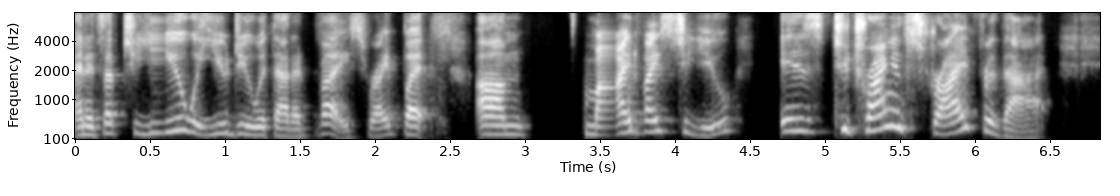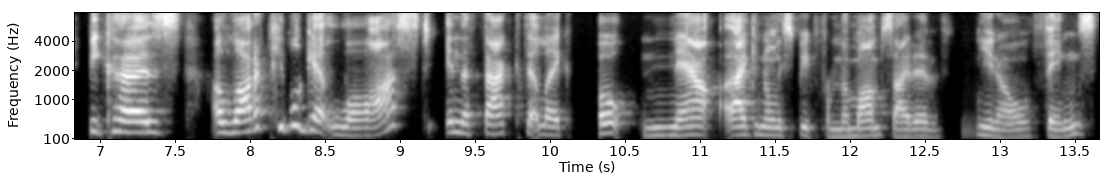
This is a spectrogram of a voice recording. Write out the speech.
And it's up to you what you do with that advice, right? But um, my advice to you is to try and strive for that because a lot of people get lost in the fact that like oh now i can only speak from the mom side of you know things.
